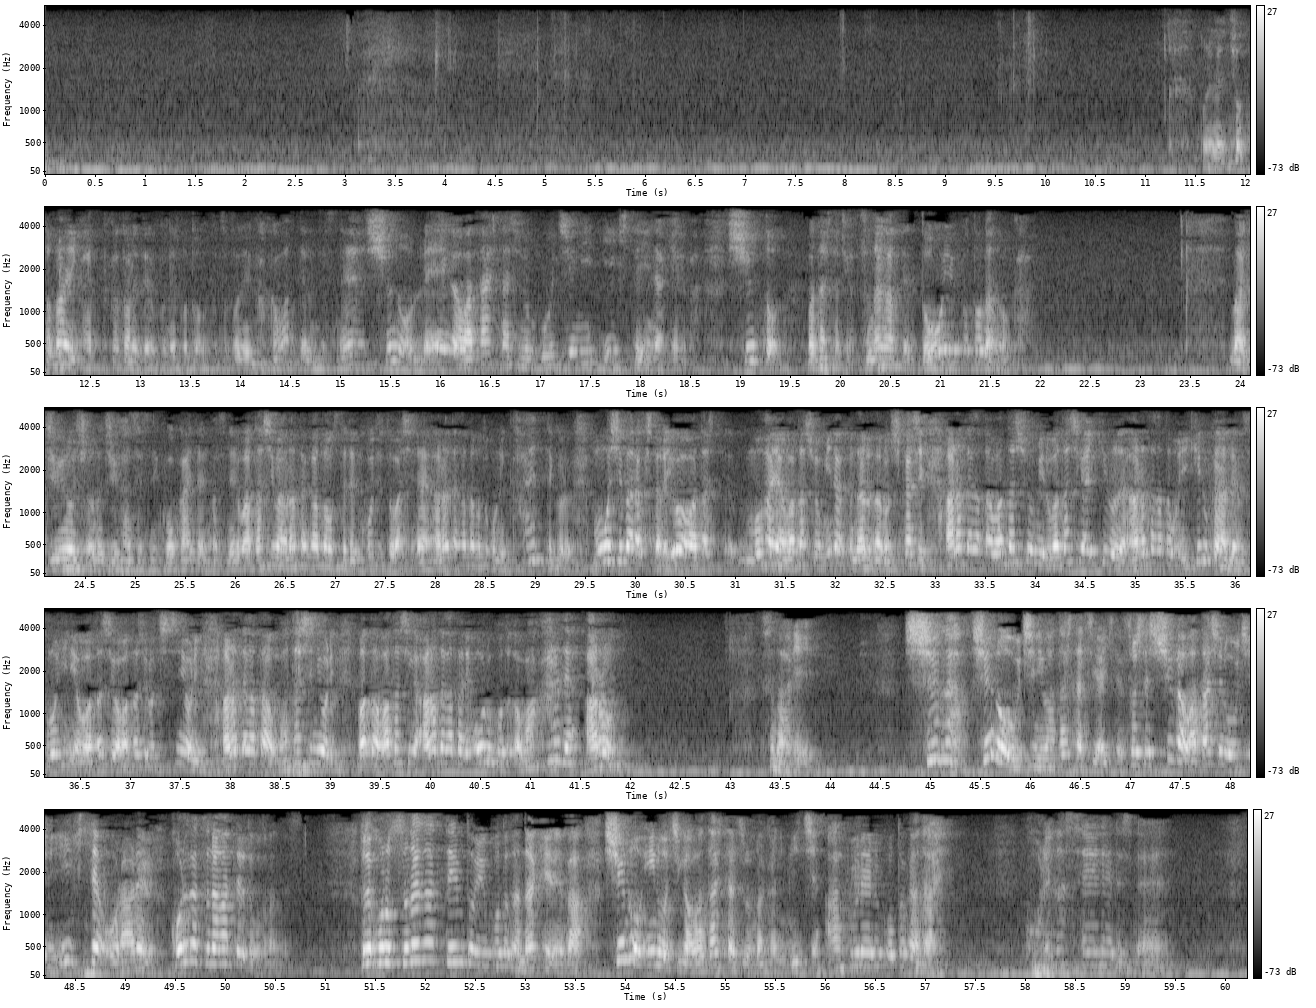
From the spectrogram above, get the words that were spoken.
これねちょっと前に書かれていることとに関わってるんですね。主の霊が私たちのうちに生きていなければ主と私たちがつながってどういうことなのか、まあ、14章の18節にこう書いてありますね。私はあなた方を捨てて孤児とはしない。あなた方のところに帰ってくる。もうしばらくしたら世は私もはや私を見なくなるだろう。しかしあなた方は私を見る。私が生きるのであなた方も生きるからでその日には私は私の父によりあなた方は私によりまた私があなた方におることが分かるであろう。つまり主が主のうちに私たちが生きてる。そして主が私のうちに生きておられる。これがつながっているということなんです。それでこのつながっているということがなければ主の命が私たちの中に満ち溢れることがない。これが精霊ですね。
